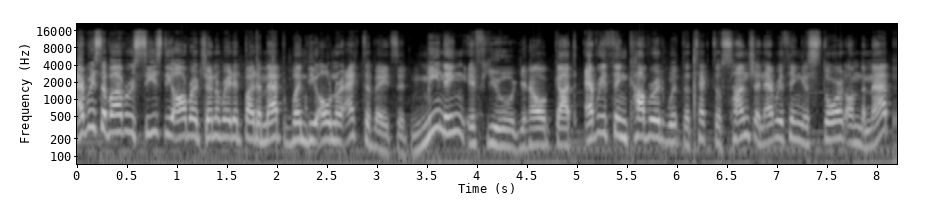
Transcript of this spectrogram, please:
Every survivor sees the aura generated by the map when the owner activates it. Meaning, if you, you know, got everything covered with Detective's Hunch and everything is stored on the map,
